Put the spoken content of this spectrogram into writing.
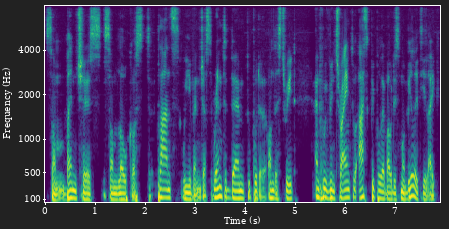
some benches, some low cost plants. We even just rented them to put on the street. And we've been trying to ask people about this mobility. Like,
